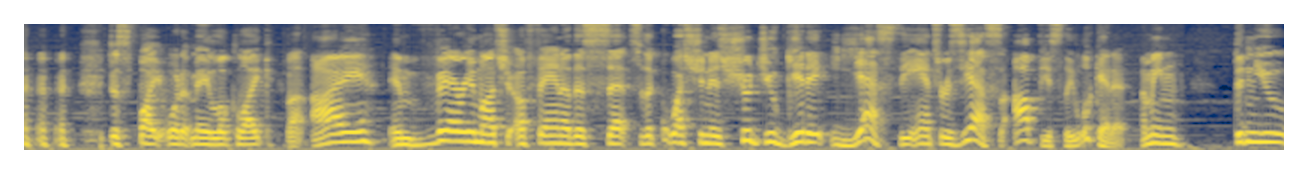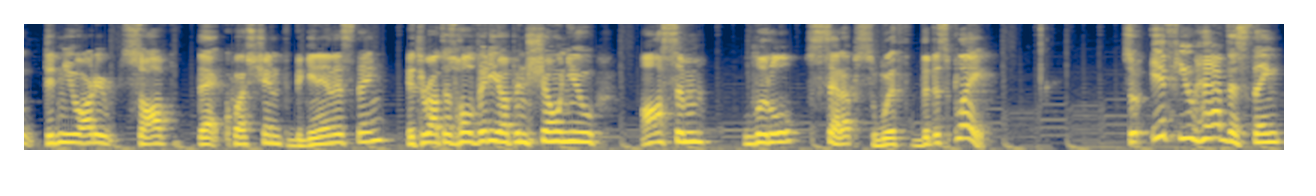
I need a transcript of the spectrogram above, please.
despite what it may look like. But I am very much a fan of this set. So the question is, should you get it? Yes, the answer is yes. Obviously, look at it. I mean, didn't you didn't you already solve that question at the beginning of this thing? And throughout this whole video, I've been showing you awesome little setups with the display. So if you have this thing,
